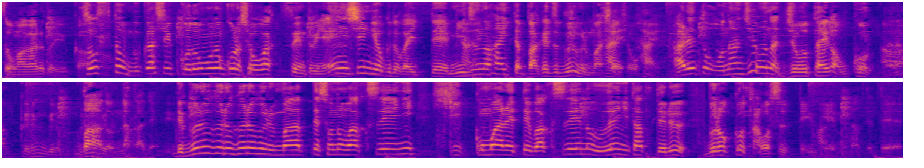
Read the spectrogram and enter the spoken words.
と曲がるというか。そう。すると昔子供の頃小学生の時に遠心力とか言って水の入ったバケツぐるぐる回したでしょ、はい。はい。あれと同じような状態が起こるんだあなーぐるんぐる。んバードの中ででぐるぐるぐるぐる回ってその惑星に引き込まれて惑星の上に立ってるブロックを倒すっていうゲームになってて、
